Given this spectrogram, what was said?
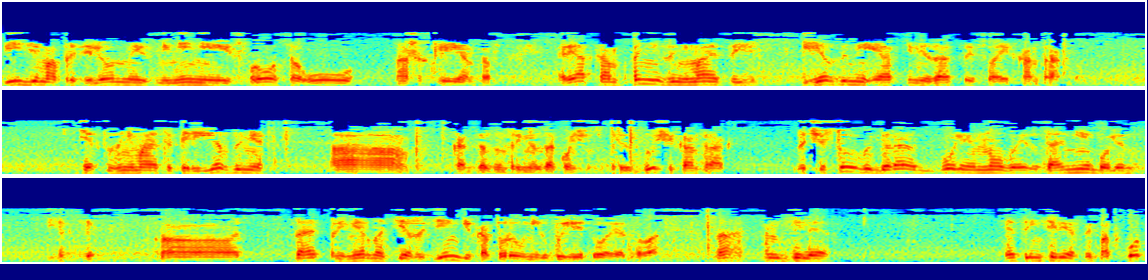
видим определенные изменения и спроса у наших клиентов. Ряд компаний занимается переездами и оптимизацией своих контрактов. Те, кто занимаются переездами, а, когда, например, закончился предыдущий контракт, зачастую выбирают более новые здания, более объекты, а, примерно те же деньги, которые у них были до этого. На самом деле, это интересный подход,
